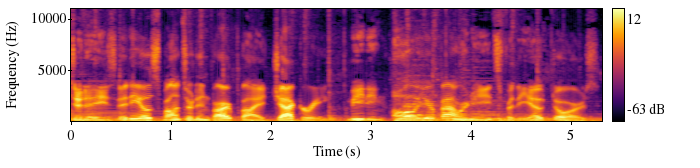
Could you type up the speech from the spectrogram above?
Today's video sponsored in part by Jackery, meeting all your power needs for the outdoors.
